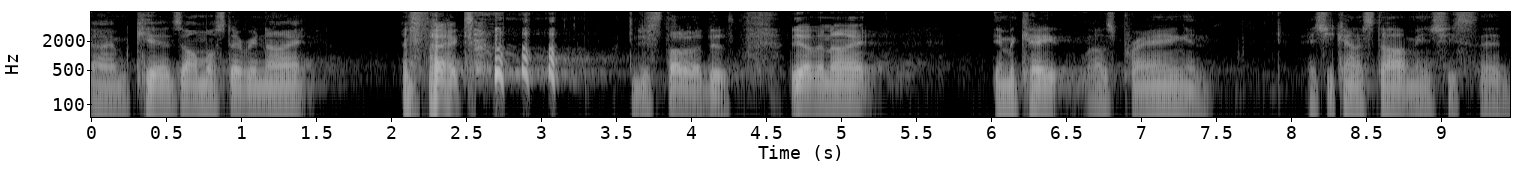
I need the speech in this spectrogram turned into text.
um, kids almost every night. In fact, I just thought about this. The other night, Emma Kate, I was praying, and, and she kind of stopped me and she said,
